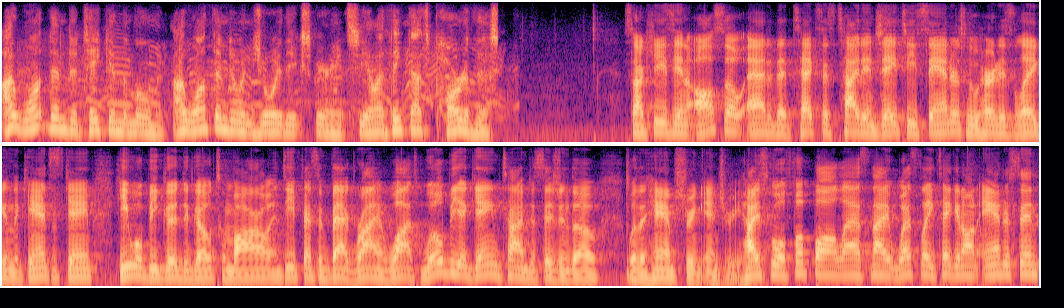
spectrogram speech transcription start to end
I want them to take in the moment. I want them to enjoy the experience. You know, I think that's part of this. Sarkisian also added that Texas tight end JT Sanders, who hurt his leg in the Kansas game, he will be good to go tomorrow. And defensive back Ryan Watts will be a game time decision, though, with a hamstring injury. High school football last night, Westlake taking on Anderson.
